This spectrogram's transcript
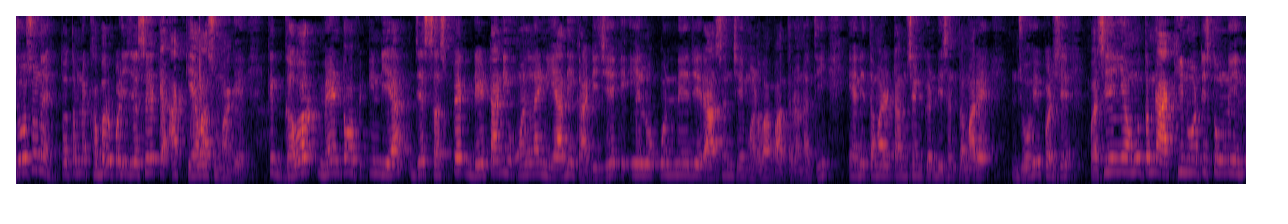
જોશો ને, તો તમને ખબર પડી જશે કે આ કહેવા શું માગે. કે ગવર્મેન્ટ ઓફ ઇન્ડિયા જે સસ્પેક્ટ ડેટાની ઓનલાઈન યાદી કાઢી છે કે એ લોકોને જે રાશન છે મળવા પાત્ર નથી, એની તમારે ટર્મ્સ એન્ડ કન્ડિશન તમારે જોવી પડશે. પછી અહીંયા હું તમને આખી નોટિસ તો હું નહીં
